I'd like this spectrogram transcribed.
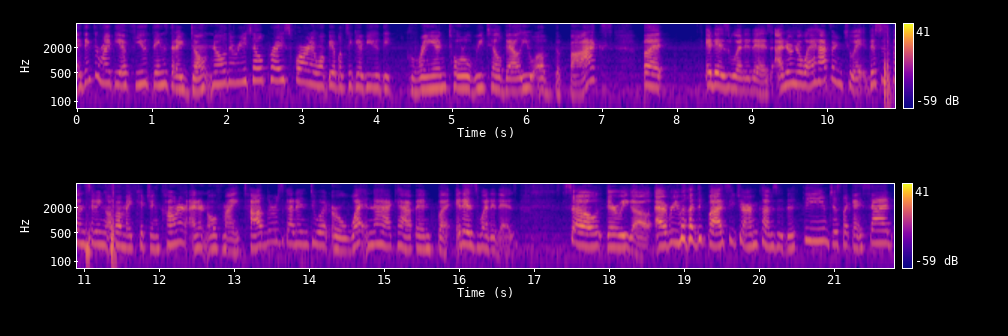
I think there might be a few things that I don't know the retail price for, and I won't be able to give you the grand total retail value of the box, but it is what it is. I don't know what happened to it. This has been sitting up on my kitchen counter. I don't know if my toddlers got into it or what in the heck happened, but it is what it is. So there we go. Every month BoxyCharm comes with a theme. Just like I said,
